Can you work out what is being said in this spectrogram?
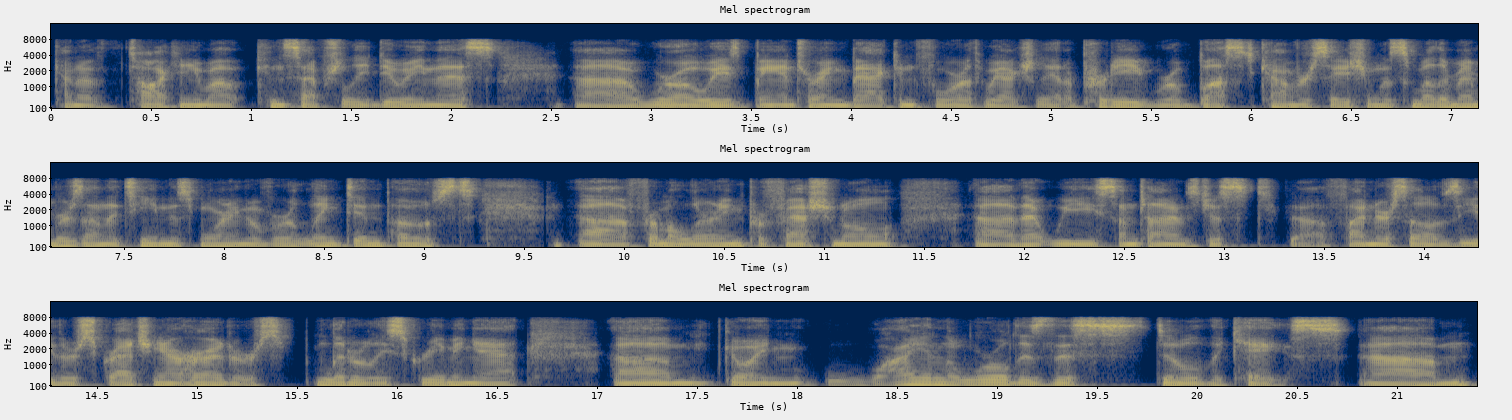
kind of talking about conceptually doing this, uh, we're always bantering back and forth. We actually had a pretty robust conversation with some other members on the team this morning over a LinkedIn post uh, from a learning professional uh, that we sometimes just uh, find ourselves either scratching our head or literally screaming at, um, going, "Why in the world is this still the case?" Um,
